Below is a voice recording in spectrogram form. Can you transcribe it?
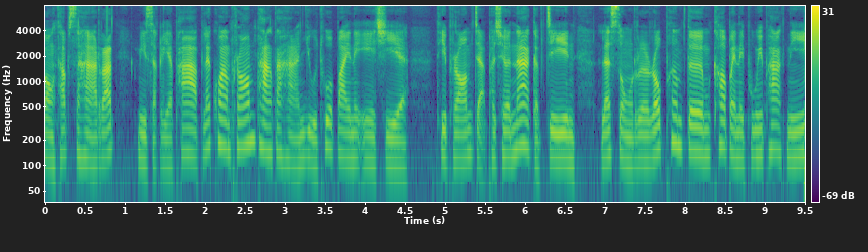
กองทัพสหรัฐมีศักยภาพและความพร้อมทางทหารอยู่ทั่วไปในเอเชีย ที่พร้อมจะเผชิญหน้ากับจีน และส่งเรือรบเพิ่มเติมเข้าไปในภูมิภาคนี้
